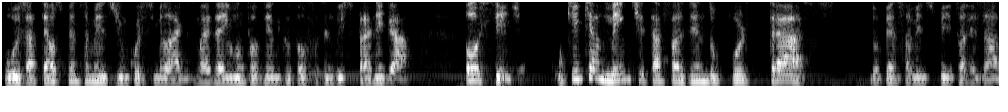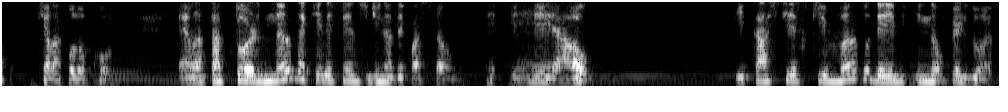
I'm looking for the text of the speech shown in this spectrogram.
usa até os pensamentos de um curso em milagres, mas aí eu não estou vendo que eu estou fazendo isso para negar. Ou seja, o que, que a mente está fazendo por trás do pensamento espiritualizado que ela colocou? Ela está tornando aquele senso de inadequação real e está se esquivando dele e não perdoando.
